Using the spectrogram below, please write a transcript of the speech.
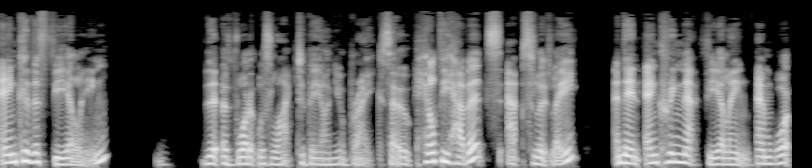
anchor the feeling that, of what it was like to be on your break. So healthy habits, absolutely and then anchoring that feeling. And what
